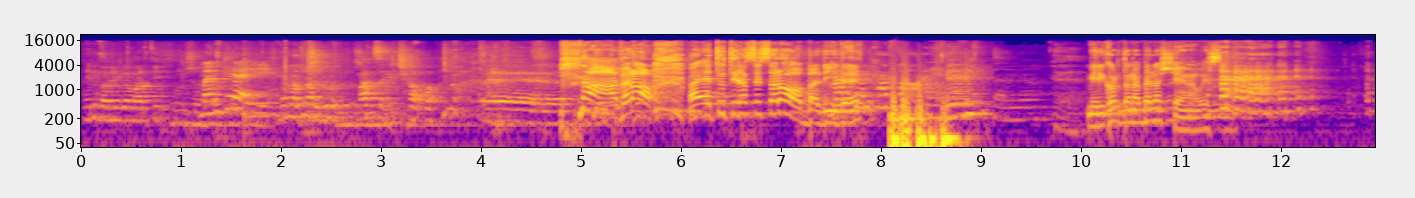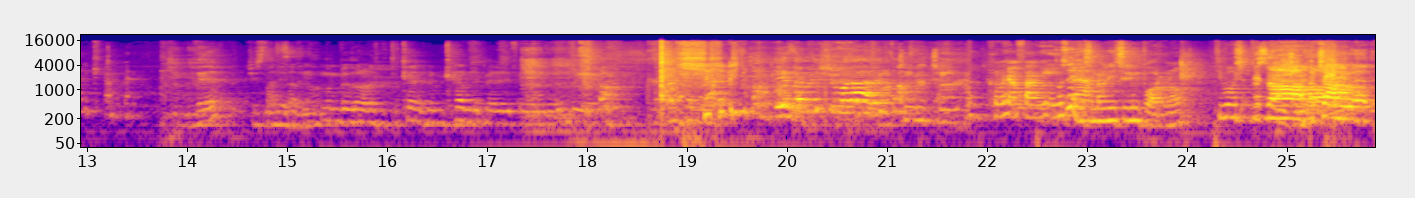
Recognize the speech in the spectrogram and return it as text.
Vieni qua, vieni qua, Marti. Ma in piedi? No, no. Mazza che ciao. Eh... No, però, ma è tutti la stessa roba, dite. capone. Mi ricorda una bella scena questa. Vero? Ci sta dentro. Non vedo l'ora di toccare quel grande pene di Come una famiglia. Cos'è che sembra l'inizio di un porno? Tipo, no, facciamolo.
